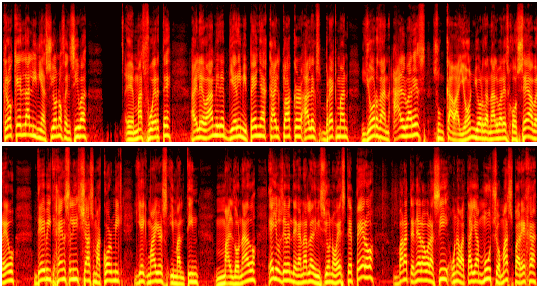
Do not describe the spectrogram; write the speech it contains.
Creo que es la alineación ofensiva eh, más fuerte. Ahí le va, mire, Jeremy Peña, Kyle Tucker, Alex Breckman, Jordan Álvarez, es un caballón, Jordan Álvarez, José Abreu, David Hensley, Chas McCormick, Jake Myers y Martín Maldonado. Ellos deben de ganar la división oeste, pero van a tener ahora sí una batalla mucho más pareja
